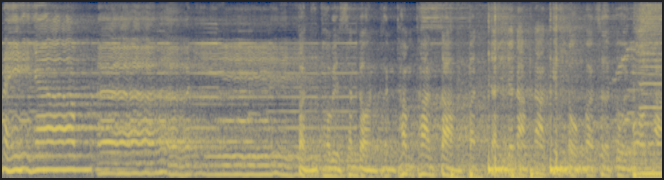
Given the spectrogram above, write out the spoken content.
ในยามเออนี้ตอนนี้พระเวสสันดรเพิ่นทำท่านสร้างปัจจัยจะนำหน้าเข็นโตประเสริฐโดยพ่อค้า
